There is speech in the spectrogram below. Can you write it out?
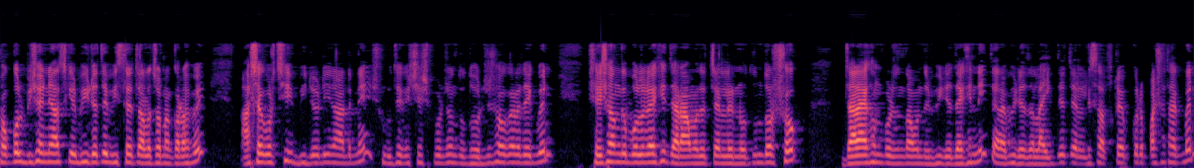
সকল বিষয় নিয়ে আজকের ভিডিওতে বিস্তারিত আলোচনা করা হবে। আশা করছি ভিডিওটি না টেনে শুরু থেকে শেষ পর্যন্ত ধৈর্য সহকারে দেখবেন। সেই সঙ্গে বলে রাখি, যারা আমাদের চ্যানেলের নতুন দর্শক, যারা এখন পর্যন্ত আমাদের ভিডিও দেখেননি, তারা ভিডিওতে লাইক দিয়ে চ্যানেলটি সাবস্ক্রাইব করে পাশে থাকবেন।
